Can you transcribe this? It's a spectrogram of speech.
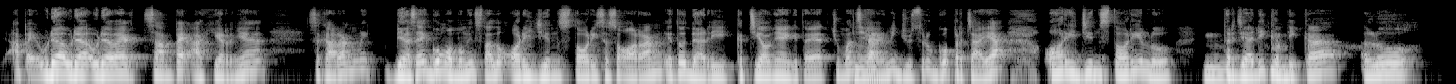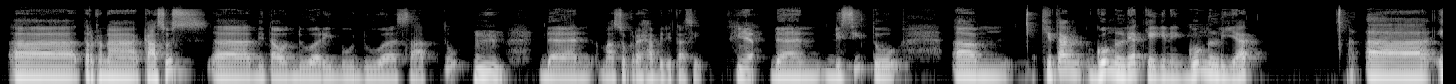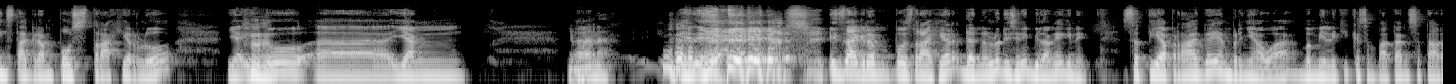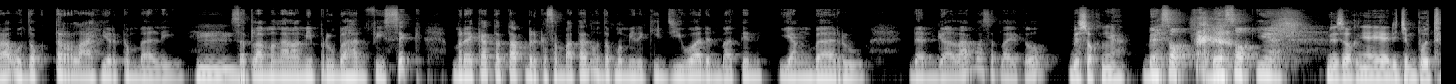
apa ya udah udah udah banyak sampai akhirnya sekarang nih biasanya gue ngomongin selalu origin story seseorang itu dari kecilnya gitu ya. Cuman Iya. sekarang ini justru gue percaya origin story lo Hmm. terjadi Hmm. ketika lo eh, terkena kasus eh, di tahun 2021 Hmm. dan masuk rehabilitasi. Iya. Dan di situ em, kita gue ngelihat kayak gini, gue ngelihat eh, Instagram post terakhir lo yaitu eh, yang Yang mana? Instagram post terakhir dan lu di sini bilangnya gini, setiap raga yang bernyawa memiliki kesempatan setara untuk terlahir kembali. Hmm. Setelah mengalami perubahan fisik, mereka tetap berkesempatan untuk memiliki jiwa dan batin yang baru. Dan gak lama setelah itu, Besoknya. besok besoknya Besoknya ya dijemput.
